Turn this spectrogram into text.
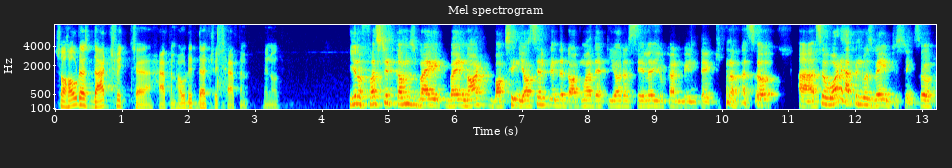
so how does that switch uh, happen? How did that switch happen, Vinod? you know first it comes by by not boxing yourself in the dogma that you're a sailor you can't be in tech you know so uh, so what happened was very interesting so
